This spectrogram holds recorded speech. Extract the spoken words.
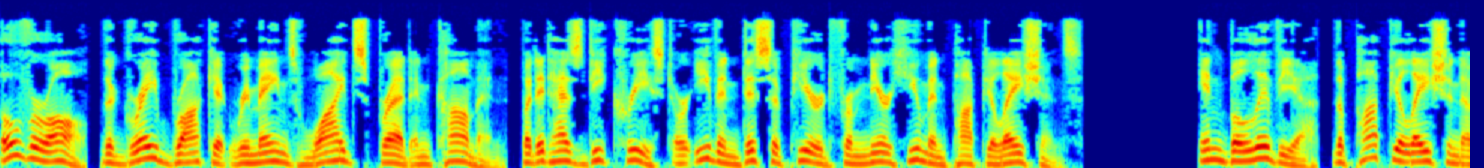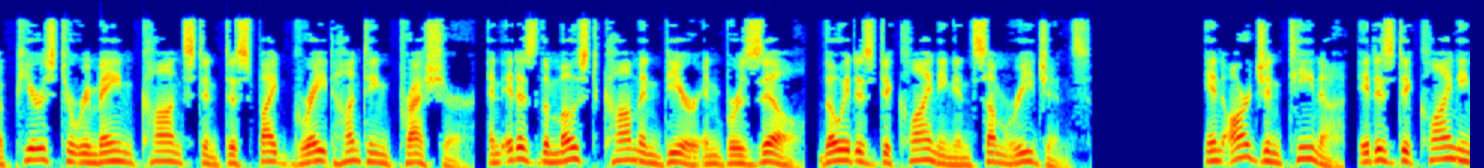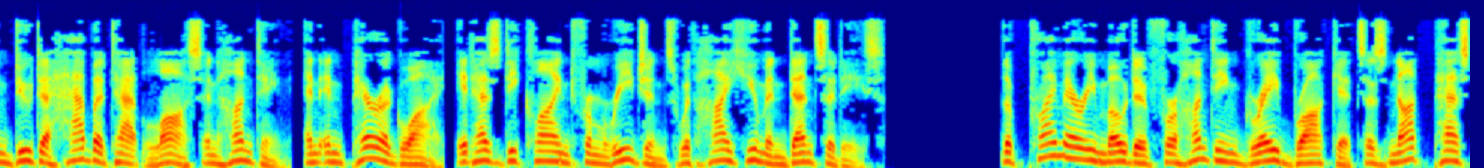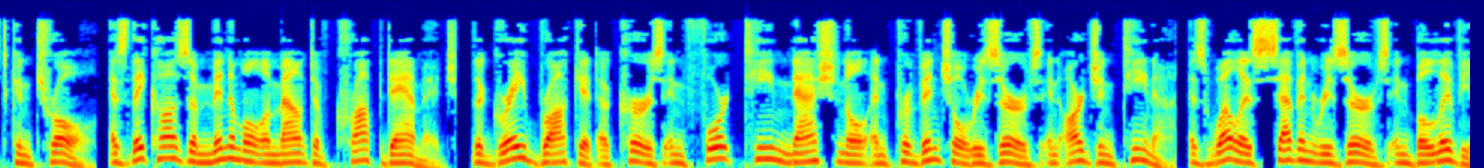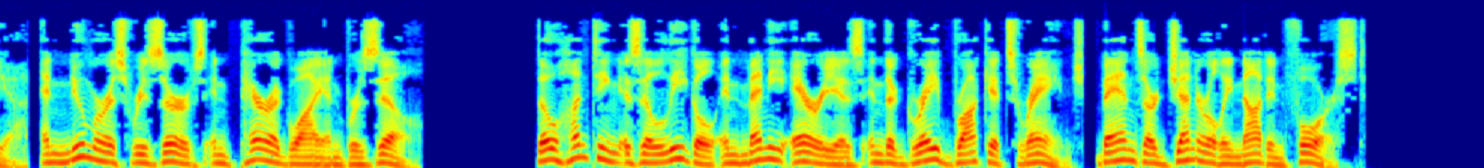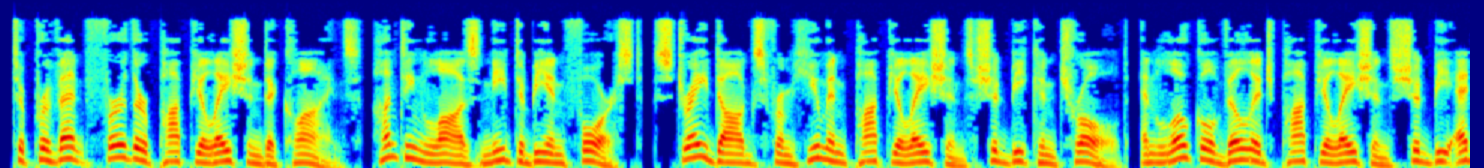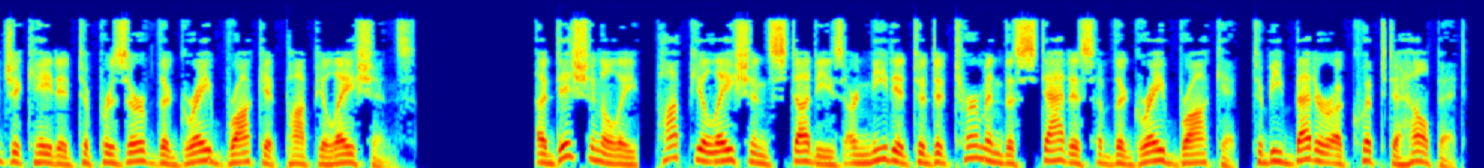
Overall, the gray brocket remains widespread and common, but it has decreased or even disappeared from near-human populations. In Bolivia, the population appears to remain constant despite great hunting pressure, and it is the most common deer in Brazil, though it is declining in some regions. In Argentina, it is declining due to habitat loss and hunting, and in Paraguay, it has declined from regions with high human densities. The primary motive for hunting gray brockets is not pest control, as they cause a minimal amount of crop damage. The gray brocket occurs in 14 national and provincial reserves in Argentina, as well as seven reserves in Bolivia, and numerous reserves in Paraguay and Brazil. Though hunting is illegal in many areas in the gray brocket's range, bans are generally not enforced. To prevent further population declines, hunting laws need to be enforced, stray dogs from human populations should be controlled, and local village populations should be educated to preserve the gray brocket populations. Additionally, population studies are needed to determine the status of the gray brocket, to be better equipped to help it.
